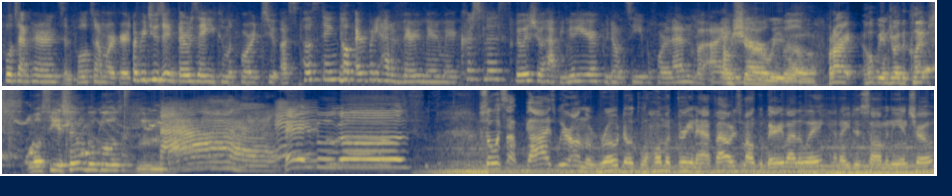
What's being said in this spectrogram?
full-time parents and full-time workers. Every Tuesday and Thursday, you can look forward to us posting. Hope everybody had a very Merry, Merry Christmas. We wish you a Happy New Year if we don't see you before then, but I I'm sure we will. But alright, hope you enjoyed the clips. We'll see you soon, Boogles. Bye. Hey, Boogles! So what's up, guys? We're on the road to Oklahoma, three and a half hours. This is my Uncle Barry, by the way. I know you just saw him in the intro.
